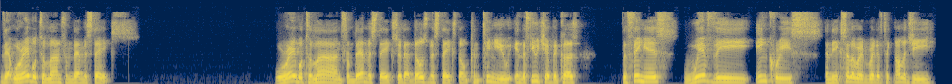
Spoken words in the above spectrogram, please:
that we're able to learn from their mistakes. We're able to learn from their mistakes so that those mistakes don't continue in the future because the thing is with the increase and the accelerated rate of technology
